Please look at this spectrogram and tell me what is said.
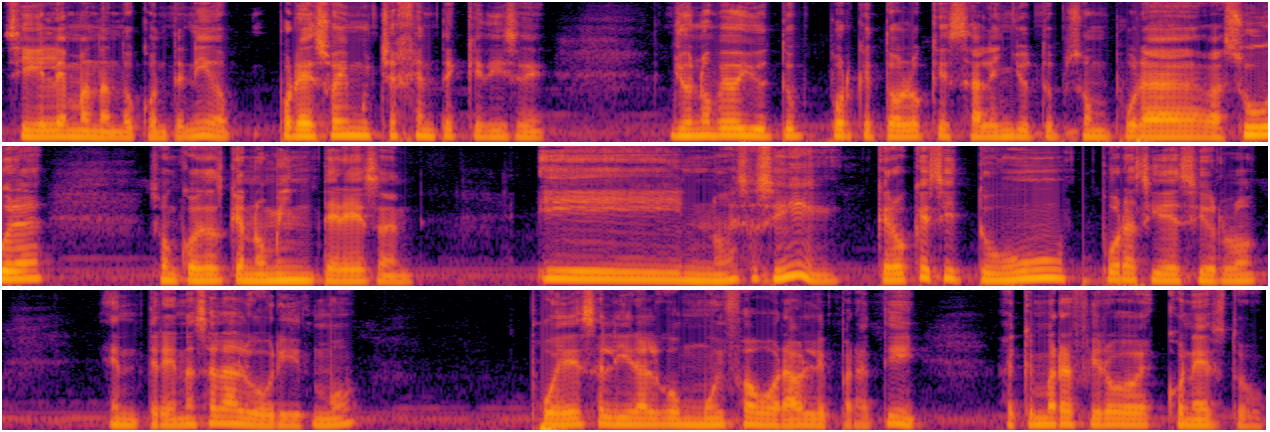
síguele mandando contenido. Por eso hay mucha gente que dice, yo no veo YouTube porque todo lo que sale en YouTube son pura basura, son cosas que no me interesan. Y no es así. Creo que si tú, por así decirlo, entrenas al algoritmo, puede salir algo muy favorable para ti. ¿A qué me refiero con esto?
